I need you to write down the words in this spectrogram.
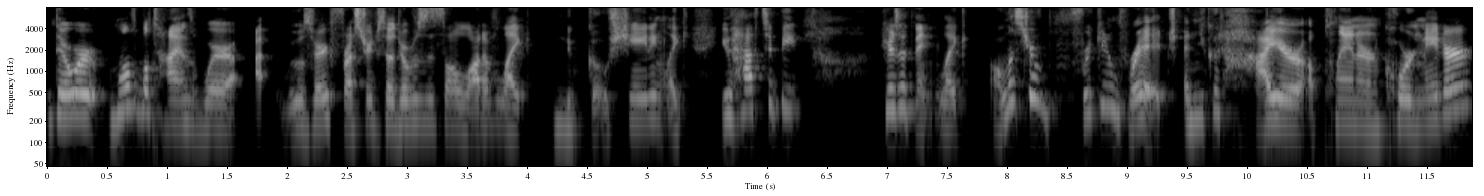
there were multiple times where I, it was very frustrating so there was this a lot of like negotiating like you have to be here's the thing like unless you're freaking rich and you could hire a planner and coordinator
